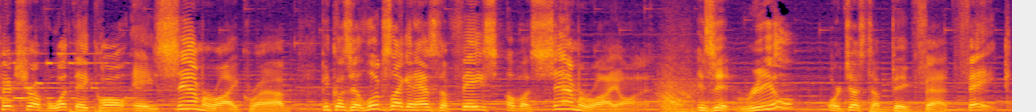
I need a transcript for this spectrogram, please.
picture of what they call a samurai crab because it looks like it has the face of a samurai on it. Is it real or just a big fat fake?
